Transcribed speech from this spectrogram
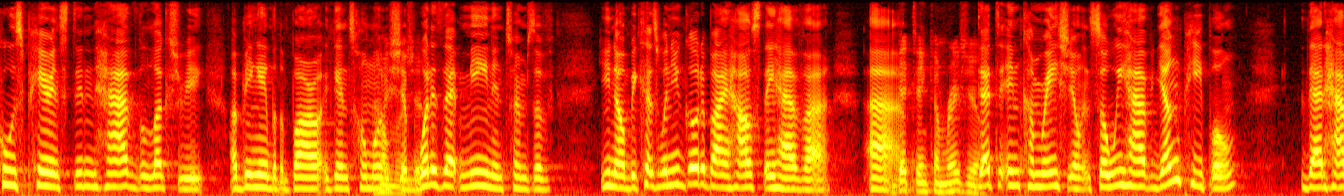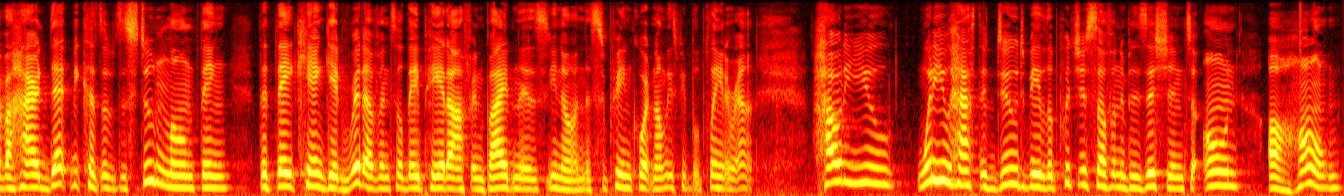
whose parents didn't have the luxury of being able to borrow against home ownership. Homeownership. What does that mean in terms of, you know, because when you go to buy a house, they have a, uh, Debt to income ratio. debt to income ratio. And so we have young people that have a higher debt because of the student loan thing that they can't get rid of until they pay it off. And Biden is, you know, in the Supreme Court and all these people playing around. How do you, what do you have to do to be able to put yourself in a position to own a home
